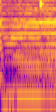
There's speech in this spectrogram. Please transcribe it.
Bye.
